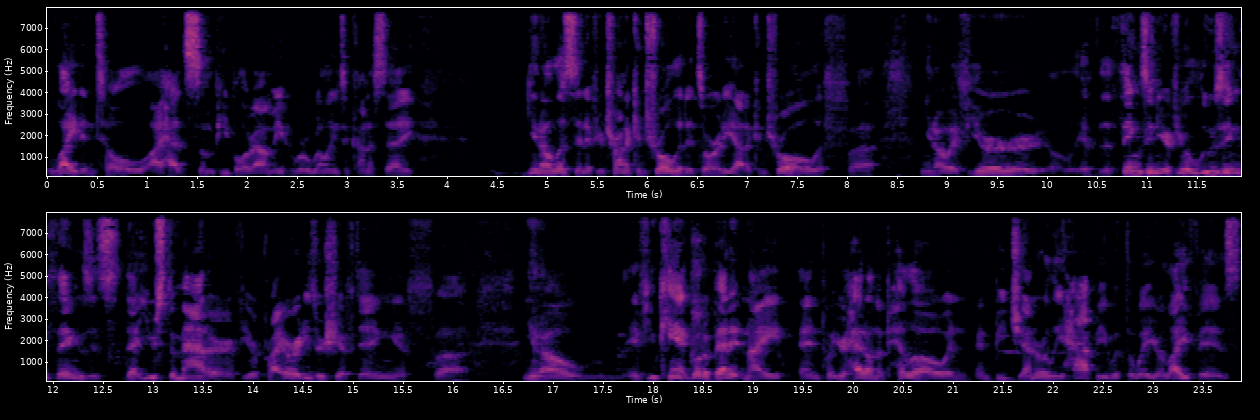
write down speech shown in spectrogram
light until I had some people around me who were willing to kind of say, you know, listen, if you're trying to control it, it's already out of control. If, uh, you know if you're if the things in your if you're losing things it's, that used to matter. If your priorities are shifting if uh, you know if you can't go to bed at night and put your head on the pillow and, and be generally happy with the way your life is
